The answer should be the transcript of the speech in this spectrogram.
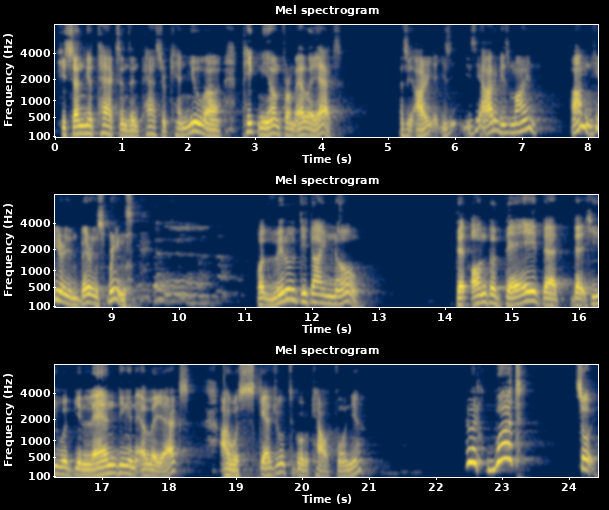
he sent me a text and said, Pastor, can you uh, pick me up from LAX? I said, Are, is, he, is he out of his mind? I'm here in Berrien Springs. but little did I know that on the day that, that he would be landing in LAX, I was scheduled to go to California. I'm like, what? So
